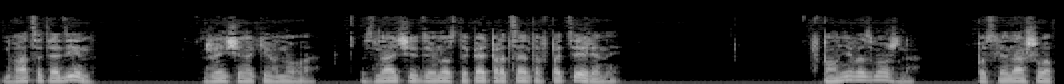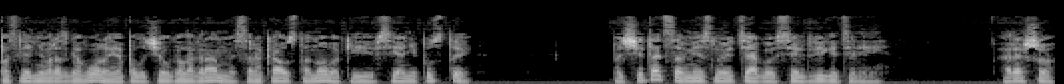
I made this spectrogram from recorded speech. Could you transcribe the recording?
21. Женщина кивнула. Значит, 95% потеряны. Вполне возможно. После нашего последнего разговора я получил голограммы 40 установок, и все они пусты. Подсчитать совместную тягу всех двигателей. Хорошо.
